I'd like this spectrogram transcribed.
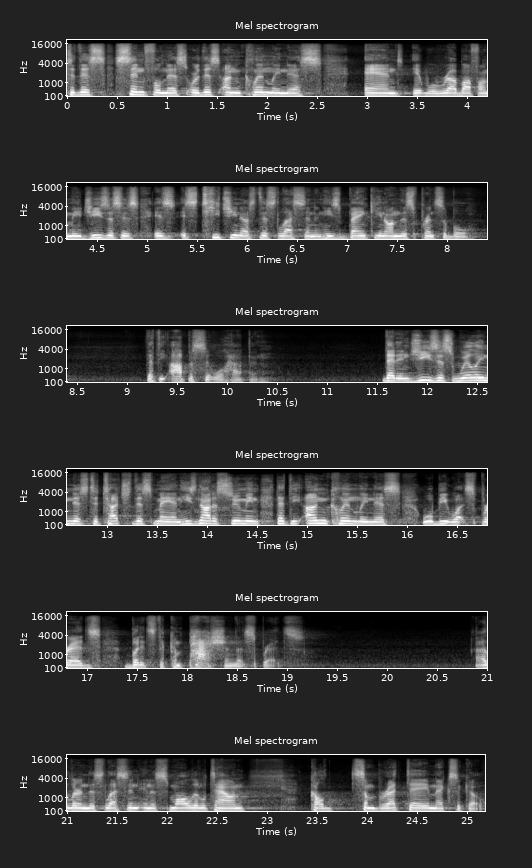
to this sinfulness or this uncleanliness, and it will rub off on me. Jesus is, is, is teaching us this lesson, and he's banking on this principle that the opposite will happen. That in Jesus' willingness to touch this man, he's not assuming that the uncleanliness will be what spreads, but it's the compassion that spreads. I learned this lesson in a small little town called Sombrete, Mexico.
